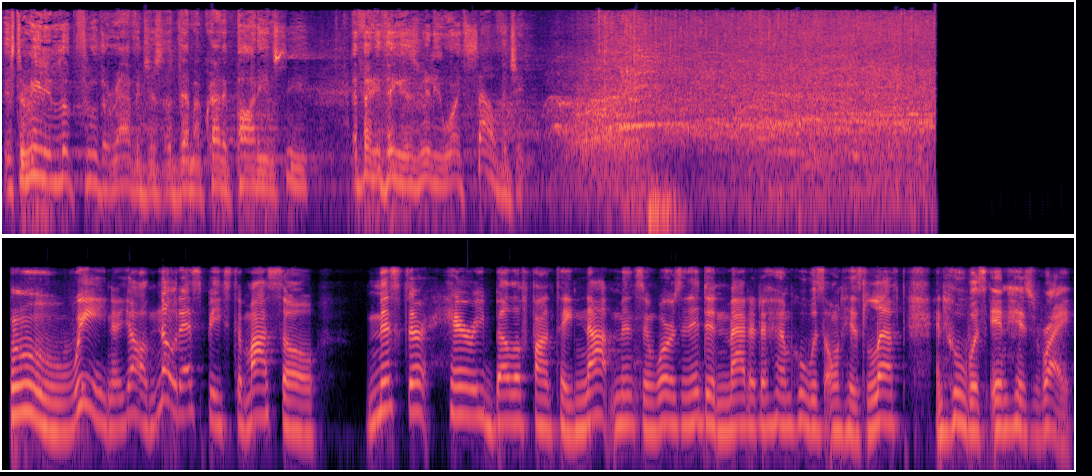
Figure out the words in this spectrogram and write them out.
is to really look through the ravages of the Democratic Party and see if anything is really worth salvaging. Ooh, we now y'all know that speaks to my soul. Mr. Harry Belafonte not mincing words, and it didn't matter to him who was on his left and who was in his right.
